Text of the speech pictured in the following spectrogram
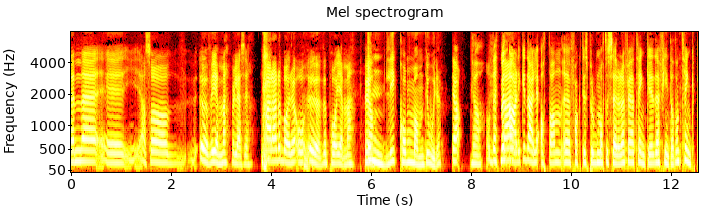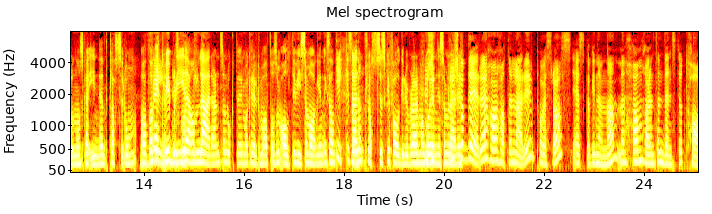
Men altså Øve hjemme, vil jeg si. Her er det bare å øve på hjemme. Ja. Endelig kom mannen til orde. Ja. Og dette Men er det ikke deilig at han eh, faktisk problematiserer det? For jeg tenker Det er fint at han tenker på det når han skal inn i et klasserom. Og at han ikke vil bli smart. han læreren som lukter makrelltomat, og som alltid viser magen. Ikke sant? Ikke Det er noen klassiske fallgruver der man går inn i som lærer. Husk at dere har hatt en lærer på Westerdals, jeg skal ikke nevne han, men han har en tendens til å ta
